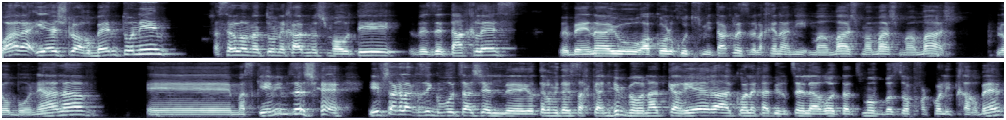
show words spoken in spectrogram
וואלה, יש לו הרבה נתונים, חסר לו נתון אחד משמעותי, וזה תכלס. ובעיניי הוא הכל חוץ מתכלס, ולכן אני ממש ממש ממש לא בונה עליו. אה, מסכים עם זה שאי אפשר להחזיק קבוצה של אה, יותר מדי שחקנים בעונת קריירה, כל אחד ירצה להראות את עצמו ובסוף הכל יתחרבן.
